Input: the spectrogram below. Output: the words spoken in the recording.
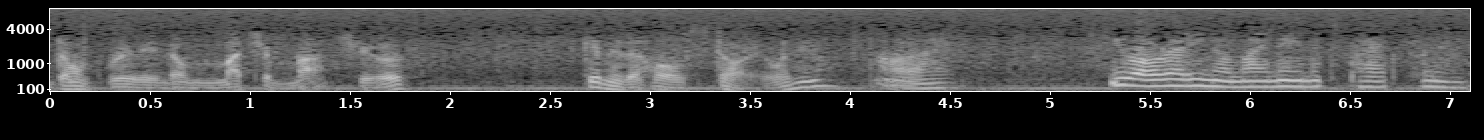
don't really know much about you. Give me the whole story, will you? All right. You already know my name. It's Pat Flynn.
